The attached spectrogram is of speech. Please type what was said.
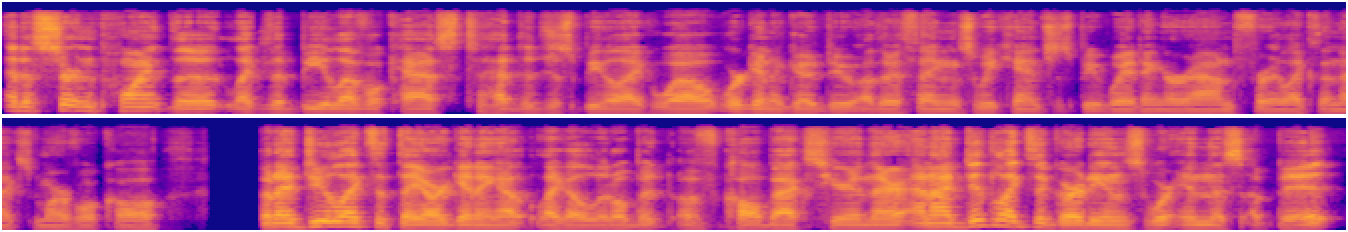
at a certain point the like the B level cast had to just be like, well, we're gonna go do other things. We can't just be waiting around for like the next Marvel call. But I do like that they are getting like a little bit of callbacks here and there, and I did like the Guardians were in this a bit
